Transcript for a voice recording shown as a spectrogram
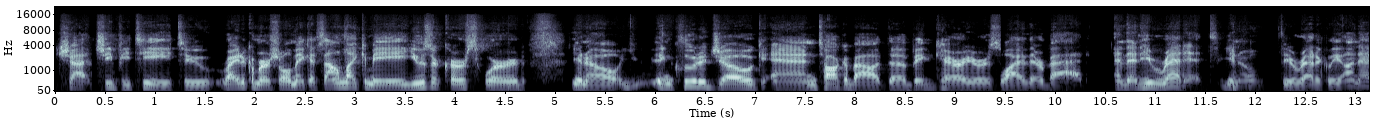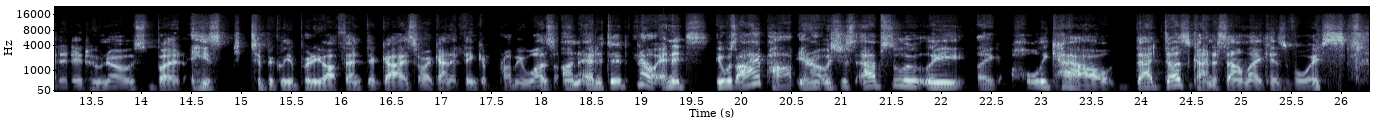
Chat GPT to write a commercial, make it sound like me, use a curse word, you know, include a joke, and talk about the big carriers why they're bad. And then he read it, you know, theoretically unedited, who knows? But he's typically a pretty authentic guy, so I kind of think it probably was unedited. You know, and it's it was eye pop. You know, it was just absolutely like holy cow, that does kind of sound like his voice.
